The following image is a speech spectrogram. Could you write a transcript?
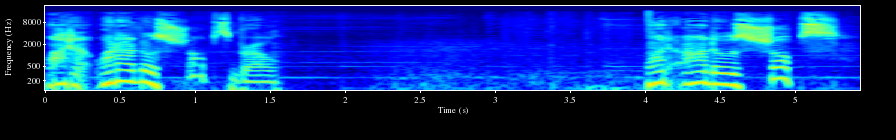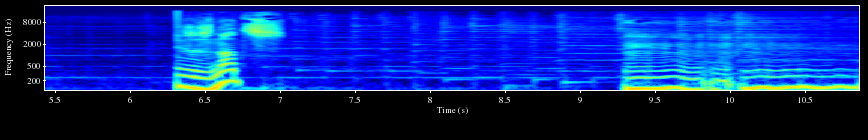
What are, what are those shops, bro? What are those shops? This is nuts. Mm-mm-mm.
